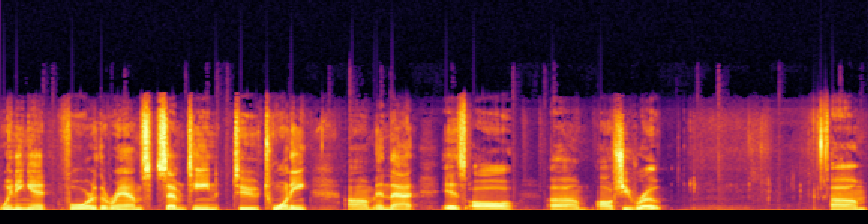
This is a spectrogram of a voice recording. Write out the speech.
winning it for the Rams 17 to 20, um, and that is all um, all she wrote. Um,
